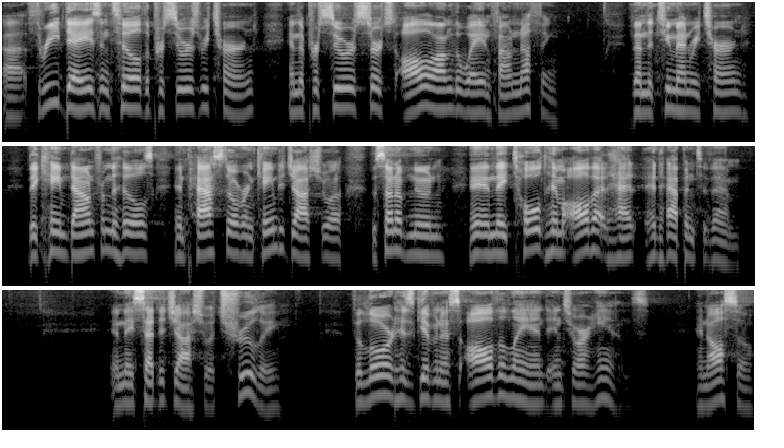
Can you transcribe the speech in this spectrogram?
uh, three days until the pursuers returned, and the pursuers searched all along the way and found nothing. Then the two men returned. They came down from the hills and passed over and came to Joshua, the son of Nun, and they told him all that had, had happened to them. And they said to Joshua, Truly, the Lord has given us all the land into our hands, and also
